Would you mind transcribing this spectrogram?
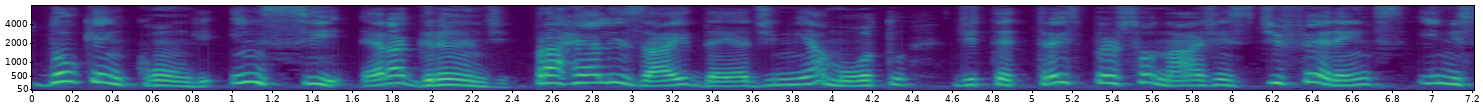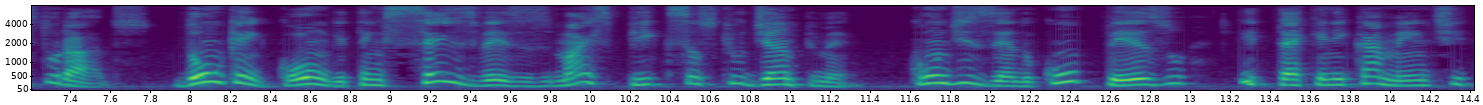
Donkey Kong em si era grande para realizar a ideia de Miyamoto de ter três personagens diferentes e misturados. Donkey Kong tem seis vezes mais pixels que o Jumpman, condizendo com o peso e tecnicamente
